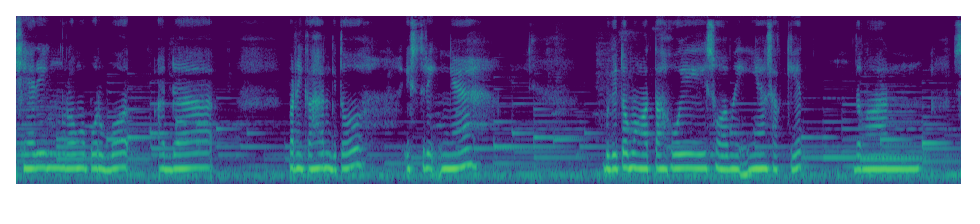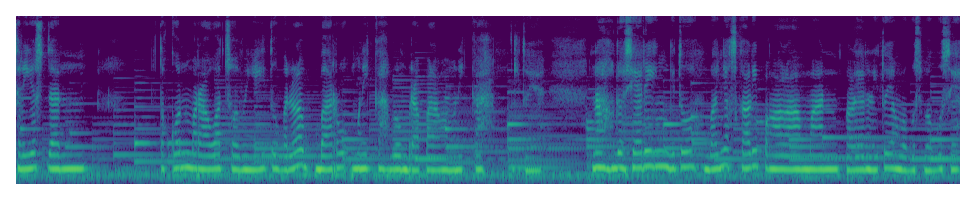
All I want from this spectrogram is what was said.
sharing Romo Purbo ada pernikahan gitu istrinya begitu mengetahui suaminya sakit dengan serius dan tekun merawat suaminya itu. Padahal baru menikah belum berapa lama menikah gitu ya. Nah udah sharing gitu banyak sekali pengalaman pelayanan itu yang bagus-bagus ya.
